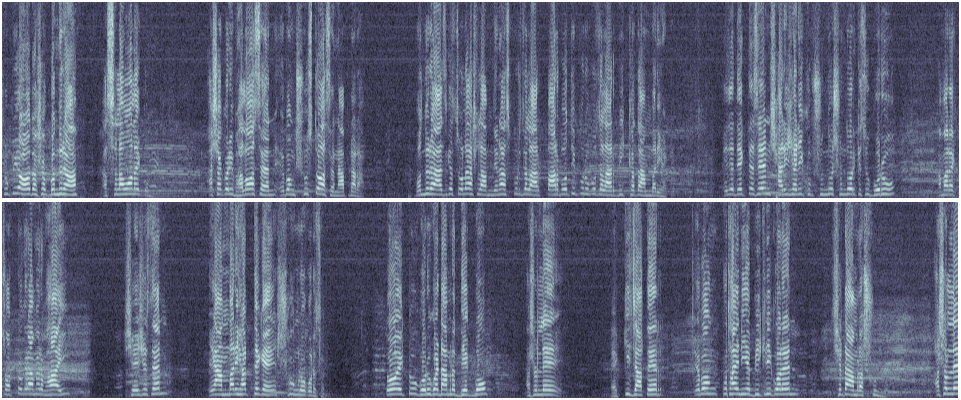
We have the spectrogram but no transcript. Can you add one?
সুপ্রিয় দর্শক বন্ধুরা আসসালামু আলাইকুম। আশা করি ভালো আছেন এবং সুস্থ আছেন আপনারা। বন্ধুরা, আজকে চলে আসলাম দিনাজপুর জেলার পার্বতীপুর উপজেলার বিখ্যাত আমবাড়িহাটে এই যে দেখতেছেন, সারি সারি খুব সুন্দর সুন্দর কিছু গরু। আমার এক চট্টগ্রামের ভাই, সে এসেছেন, এই আমবাড়িহাট থেকে সংগ্রহ করেছেন। তো একটু গরু কাটা আমরা দেখব, আসলে কি জাতের এবং কোথায় নিয়ে বিক্রি করেন, সেটা আমরা শুনব। আসলে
